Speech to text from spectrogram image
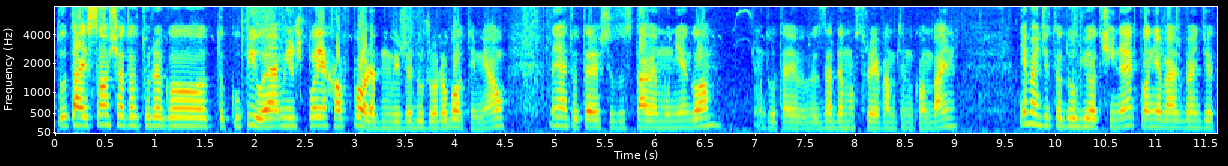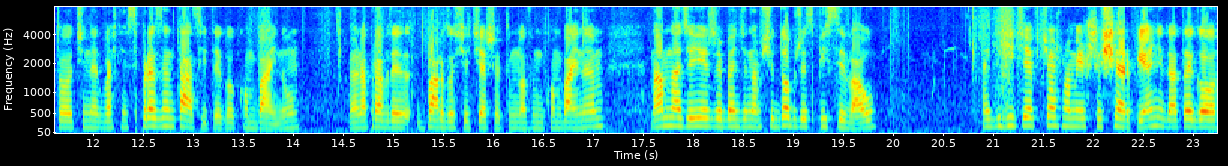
Tutaj sąsiad, od którego to kupiłem, już pojechał w pole, mówi, że dużo roboty miał. No ja tutaj jeszcze zostałem u niego. Tutaj zademonstruję wam ten kombajn. Nie będzie to długi odcinek, ponieważ będzie to odcinek właśnie z prezentacji tego kombajnu. Ale naprawdę bardzo się cieszę tym nowym kombajnem. Mam nadzieję, że będzie nam się dobrze spisywał. Jak widzicie, wciąż mam jeszcze sierpień, dlatego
